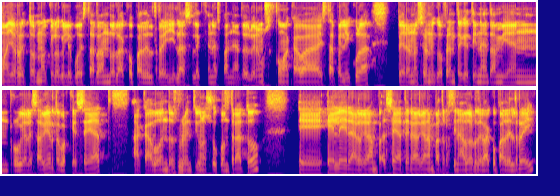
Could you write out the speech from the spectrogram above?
mayor retorno que lo que le puede estar dando la Copa del Rey y la selección española. Entonces veremos cómo acaba esta película, pero no es el único frente que tiene también Rubiales abierto, porque SEAT acabó en 2021 su contrato. Eh, él era el gran, SEAT era el gran patrocinador de la Copa del Rey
